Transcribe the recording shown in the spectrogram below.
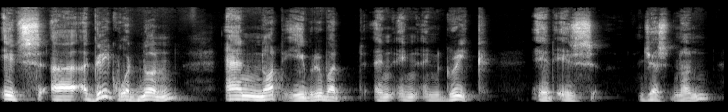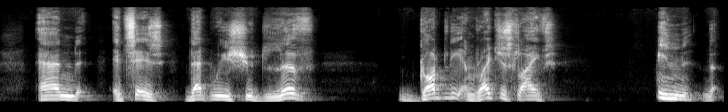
It's uh, a Greek word nun, and not Hebrew, but in, in, in Greek it is just nun, and it says that we should live godly and righteous lives in the,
